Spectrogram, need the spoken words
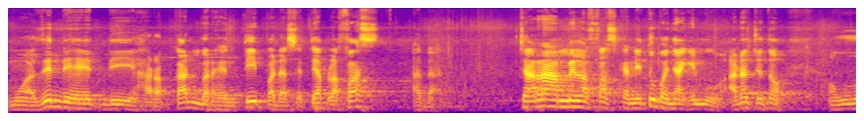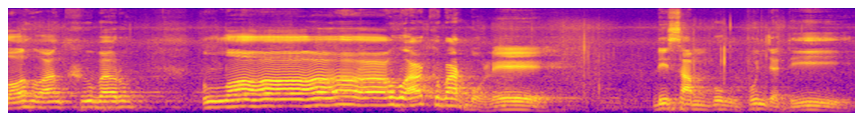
Muadzin di, diharapkan berhenti pada setiap lafaz adzan. Cara melafazkan itu banyak ilmu. Ada contoh, Allahu akbar. Allahu akbar boleh. Disambung pun jadi.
